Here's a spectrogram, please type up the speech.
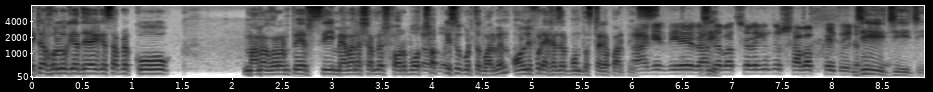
এটা হলো গিয়ে দেখা গেছে আপনার কোক মনে করেন পেপসি মেহমানের সামনে শরবত সব কিছু করতে পারবেন। অনলি ফর এক হাজার পঞ্চাশ টাকা পার পিস আগের দিনের জি। রাজা বাদশারা কিন্তু সাবাব খাইতো জি জি জি।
